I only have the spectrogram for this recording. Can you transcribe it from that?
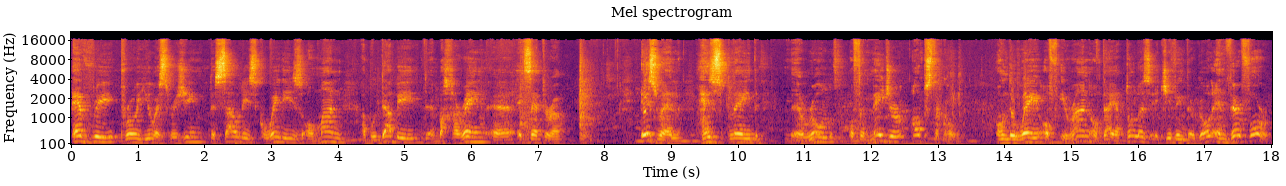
every pro-US regime, the Saudis, Kuwaitis, Oman, Abu Dhabi, Bahrain, uh, etc. Israel has played the role of a major obstacle on the way of Iran, of the Ayatollahs achieving their goal, and therefore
